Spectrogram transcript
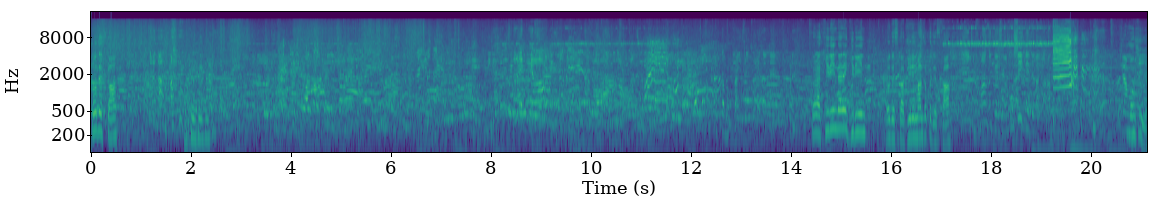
どうですか？それはキリンだねキリン。どうですか？キリン満足ですか？満足ですよ。欲しいって言ってたから。じゃあもう欲しい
